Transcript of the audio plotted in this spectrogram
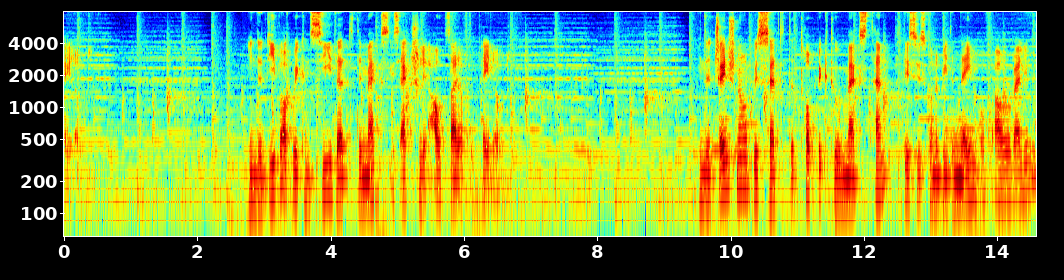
payload. In the debug we can see that the max is actually outside of the payload. In the change node we set the topic to max temp, this is going to be the name of our value,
